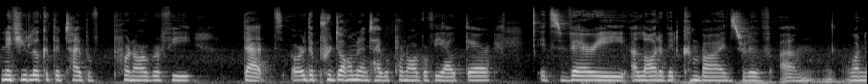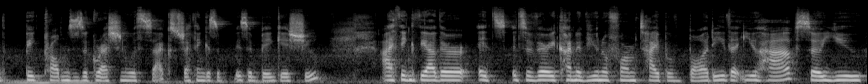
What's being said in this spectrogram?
and if you look at the type of pornography that, or the predominant type of pornography out there, it's very a lot of it combines sort of um, one of the big problems is aggression with sex, which I think is a, is a big issue. I think the other it's it's a very kind of uniform type of body that you have. So you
